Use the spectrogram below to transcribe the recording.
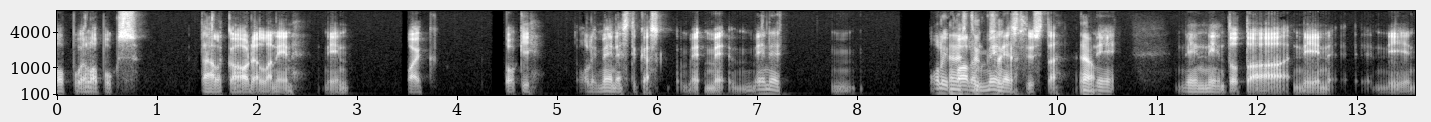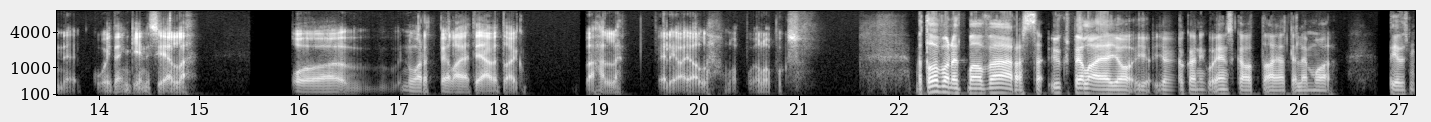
loppujen lopuksi tällä kaudella, niin, niin vaikka toki oli menestykäs, me, me, mene, oli paljon menestystä, niin, niin, niin, tota, niin, niin kuitenkin siellä o, nuoret pelaajat jäävät aika vähälle peliajalle loppujen lopuksi. Mä toivon, että mä oon väärässä. Yksi pelaaja, jo, joka niin kuin ensi kautta ajatellen mua, tietysti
